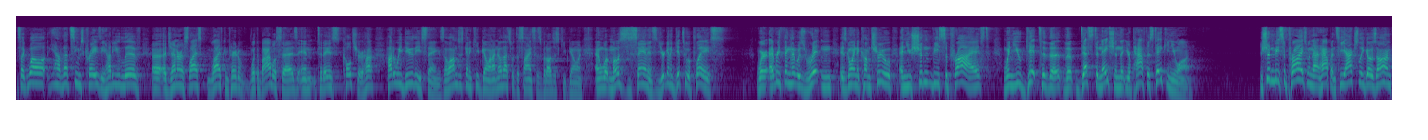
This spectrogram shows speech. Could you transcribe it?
It's like, well, yeah, that seems crazy. How do you live a, a generous life, life, compared to what the Bible says in today's culture? How, how do we do these things? Well, I'm just going to keep going. I know that's what the science says, but I'll just keep going. And what Moses is saying is, you're going to get to a place where everything that was written is going to come true, and you shouldn't be surprised when you get to the, the destination that your path is taking you on. You shouldn't be surprised when that happens. He actually goes on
